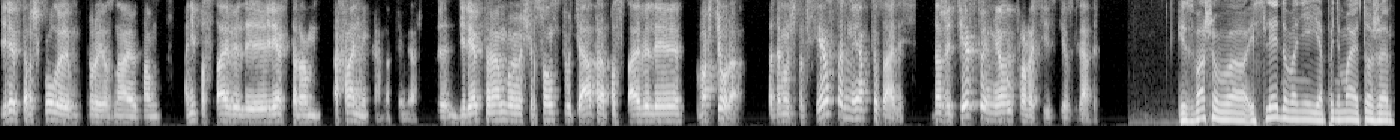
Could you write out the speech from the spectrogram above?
директор школы, который я знаю, там, они поставили директором охранника, например. Э, директором Херсонского театра поставили вахтера, потому что все остальные отказались, даже те, кто имел пророссийские взгляды. Из вашего исследования я понимаю тоже,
